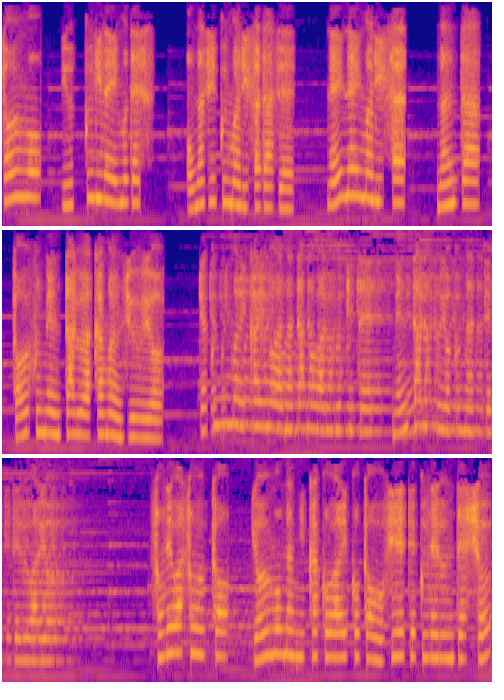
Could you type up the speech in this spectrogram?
どうも、ゆっくりレ夢ムです。同じくマリサだぜ。ねえねえマリサ。なんだ、豆腐メンタル赤まんじゅうよ。逆に毎回のあなたの悪口で、メンタル強くなってきてるわよ。それはそうと、今日も何か怖いことを教えてくれるんでしょ？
